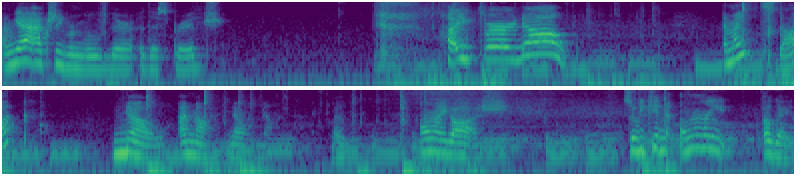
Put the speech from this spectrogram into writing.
I'm gonna actually remove their this bridge. Hyper, no! Am I stuck? No, I'm not. No, I'm not. Okay. Oh my gosh. So we can only, okay.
